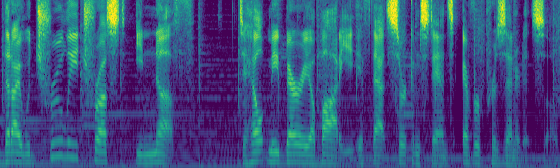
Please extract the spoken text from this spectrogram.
that I would truly trust enough to help me bury a body if that circumstance ever presented itself.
